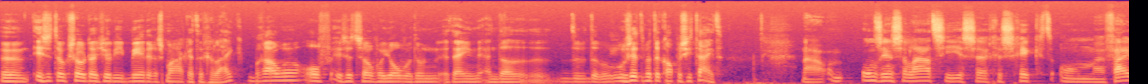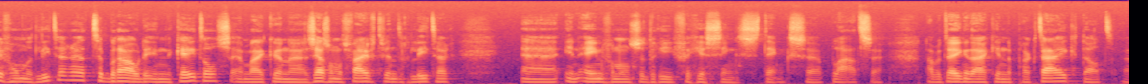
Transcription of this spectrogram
Uh, is het ook zo dat jullie meerdere smaken tegelijk brouwen? Of is het zo van, joh, we doen het een en dat, hoe zit het met de capaciteit? Nou, onze installatie is geschikt om 500 liter te brouwen in de ketels. En wij kunnen 625 liter uh, in een van onze drie vergistingstanks uh, plaatsen. Dat betekent eigenlijk in de praktijk dat uh,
